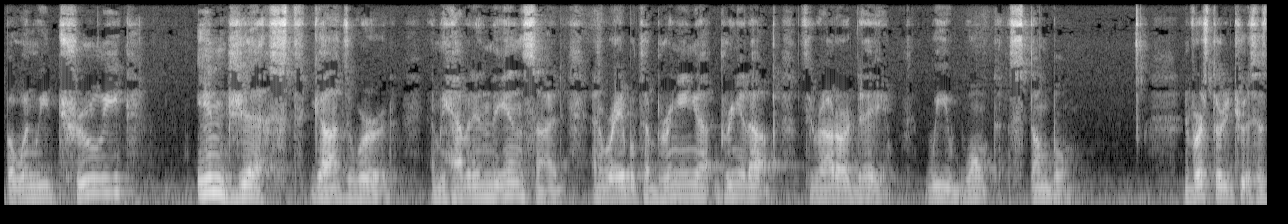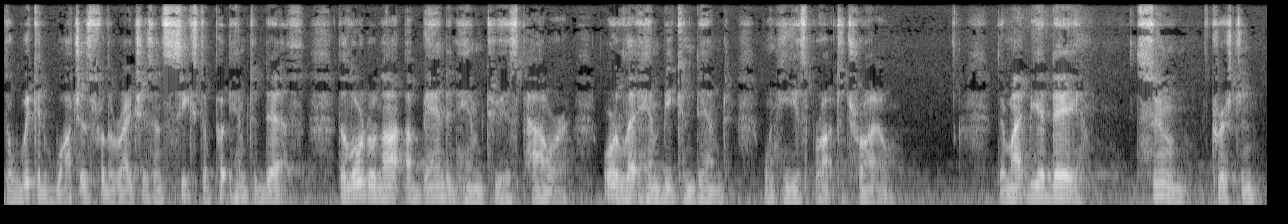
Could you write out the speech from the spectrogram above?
But when we truly ingest God's word, and we have it in the inside and we're able to bring it up, bring it up throughout our day, we won't stumble. In verse 32, it says, The wicked watches for the righteous and seeks to put him to death. The Lord will not abandon him to his power or let him be condemned when he is brought to trial. There might be a day soon, Christian,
